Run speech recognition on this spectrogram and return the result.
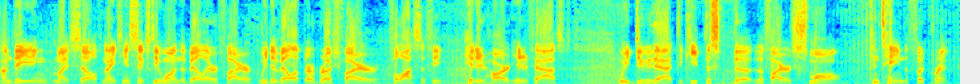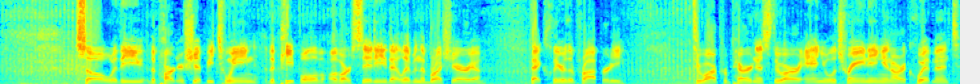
I'm dating myself, 1961, the Bel Air fire, we developed our brush fire philosophy. Hit it hard, hit it fast. We do that to keep the, the, the fires small, contain the footprint. So with the, the partnership between the people of, of our city that live in the brush area, that clear the property, through our preparedness, through our annual training and our equipment,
